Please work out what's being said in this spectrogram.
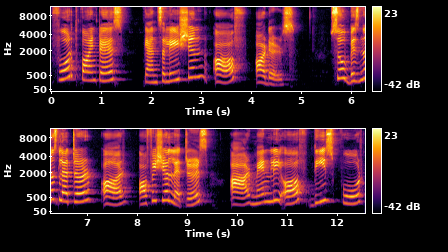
fourth point is cancellation of orders. So business letter or official letters are mainly of these four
